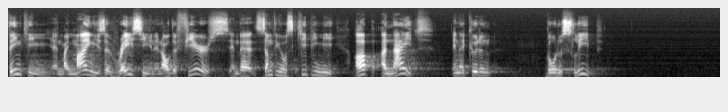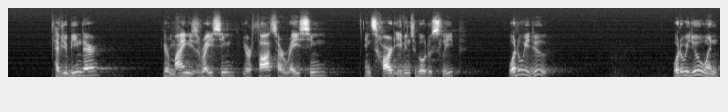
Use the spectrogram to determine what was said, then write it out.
thinking and my mind is racing and all the fears and that something was keeping me up at night and I couldn't go to sleep. Have you been there? Your mind is racing, your thoughts are racing, and it's hard even to go to sleep. What do we do? What do we do when,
